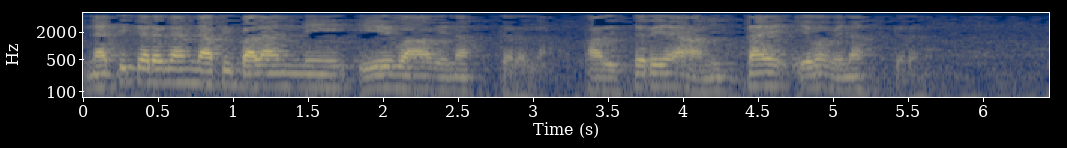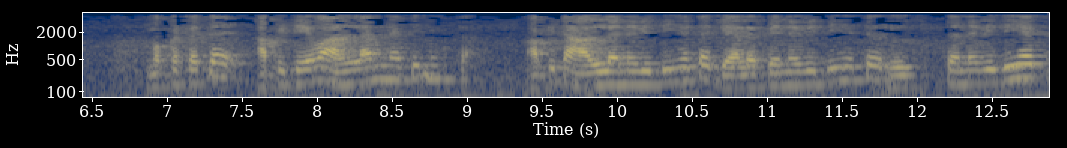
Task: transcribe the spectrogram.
නැති කරගන්න අපි බලන්නේ ඒවා වෙනස් කරලා. පරිසරය අනිත්‍යය ඒව වෙනස් කරනවා. මොකටද අපිට ඒවා අල්ලන්නේ නැති නිසා. අපිට අල්ලන විදිහට, ගැළපෙන විදිහට, රුස්සන විදිහට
